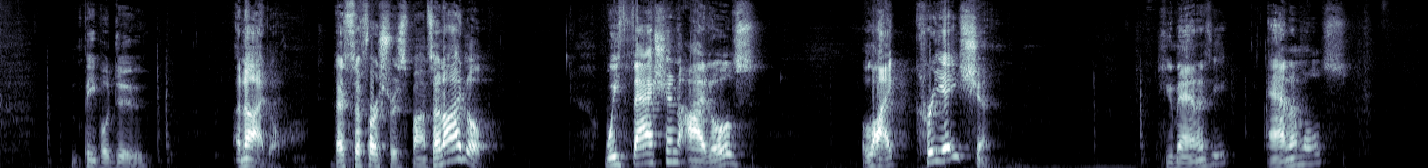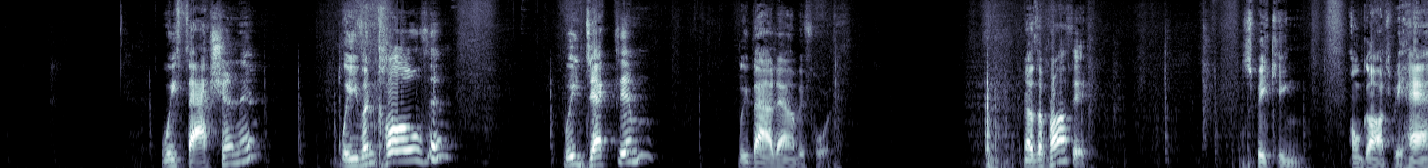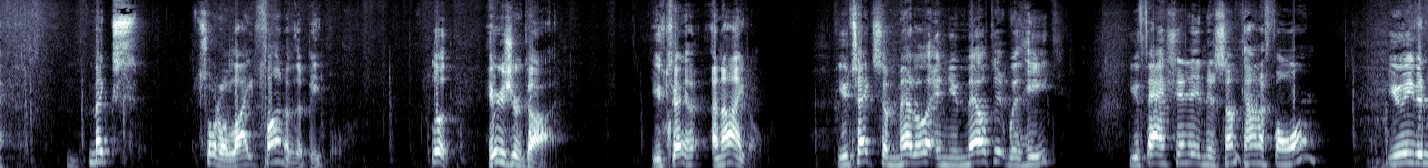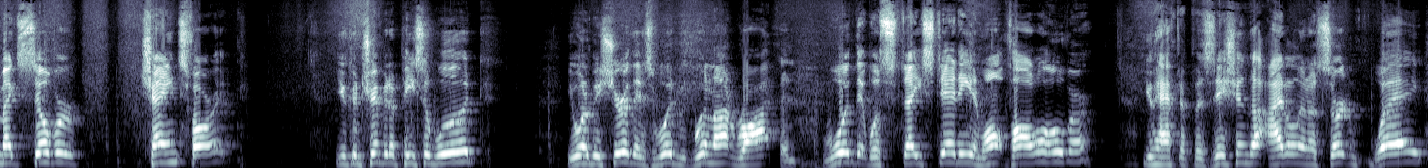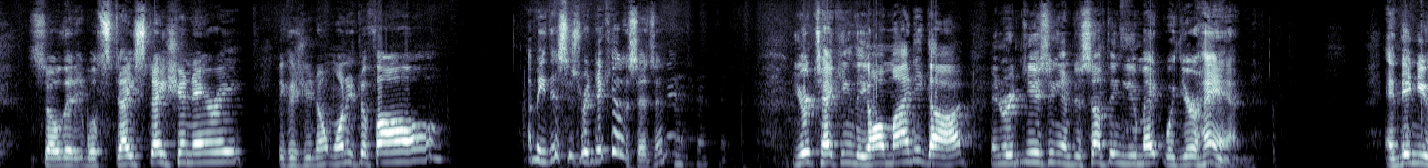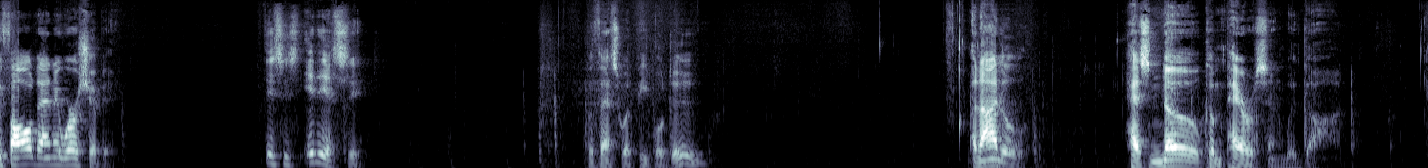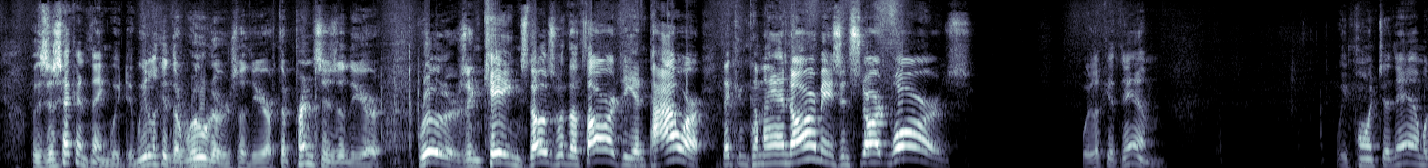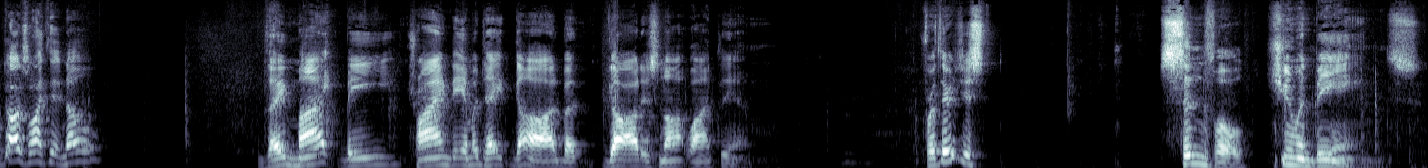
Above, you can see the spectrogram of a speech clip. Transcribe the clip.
people do an idol. That's the first response an idol. We fashion idols like creation humanity, animals. We fashion them, we even clothe them, we deck them, we bow down before them. Now, the prophet, speaking on God's behalf, makes sort of light fun of the people. Look, here's your God. You take an idol. You take some metal and you melt it with heat. You fashion it into some kind of form. You even make silver chains for it. You contribute a piece of wood. You want to be sure that this wood will not rot and wood that will stay steady and won't fall over. You have to position the idol in a certain way so that it will stay stationary because you don't want it to fall. I mean, this is ridiculous, isn't it? You're taking the Almighty God and reducing Him to something you make with your hand. And then you fall down and worship it. This is idiocy. But that's what people do. An idol has no comparison with God. But there's a second thing we do. We look at the rulers of the earth, the princes of the earth, rulers and kings, those with authority and power that can command armies and start wars. We look at them. We point to them. Well, God's like that. No. They might be trying to imitate God, but God is not like them. For they're just sinful human beings.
